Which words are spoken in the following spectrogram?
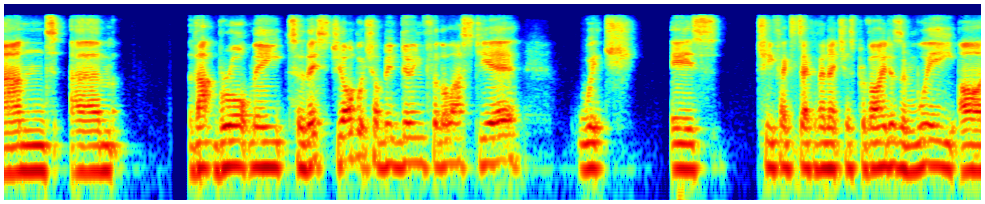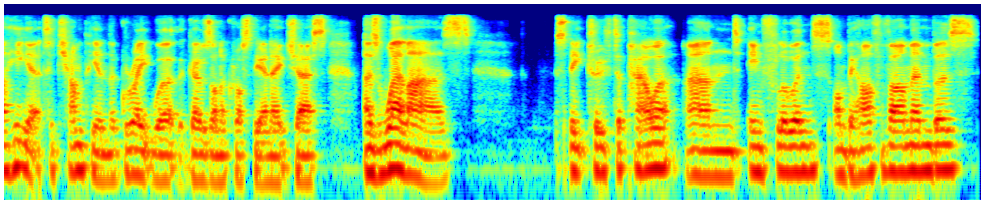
And um, that brought me to this job, which I've been doing for the last year, which is Chief Executive of NHS providers, and we are here to champion the great work that goes on across the NHS, as well as speak truth to power and influence on behalf of our members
